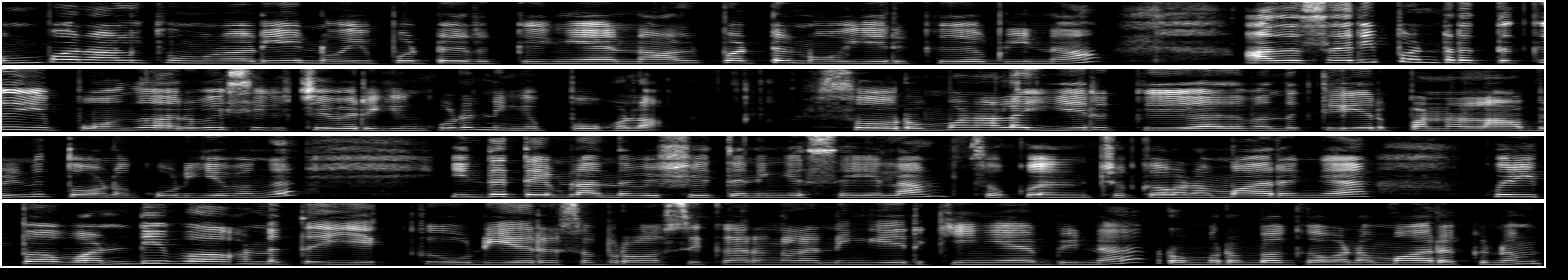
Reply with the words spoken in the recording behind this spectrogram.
ரொம்ப நாளுக்கு முன்னாடியே நோய்பட்டு இருக்கீங்க. நாள்பட்ட நோய் இருக்குது அப்படின்னா அதை சரி பண்ணுறதுக்கு இப்போ வந்து அறுவை சிகிச்சை வரைக்கும் கூட நீங்கள் போகலாம். ஸோ ரொம்ப நாளாக இருக்குது அதை வந்து கிளியர் பண்ணலாம் அப்படின்னு தோணக்கூடியவங்க இந்த டைமில் அந்த விஷயத்தை நீங்கள் செய்யலாம். ஸோ கொஞ்சம் கவனமாக இருங்க. குறிப்பாக வண்டி வாகனத்தை இயக்கக்கூடிய ரிசபராசிக்காரங்களாக நீங்கள் இருக்கீங்க அப்படின்னா ரொம்ப ரொம்ப கவனமாக இருக்கணும்.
